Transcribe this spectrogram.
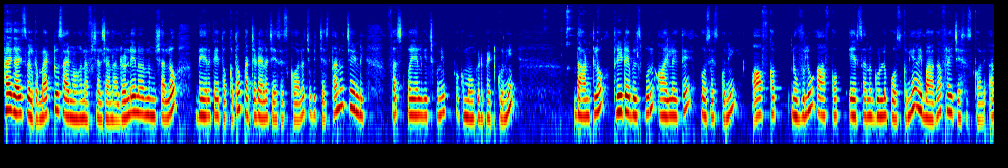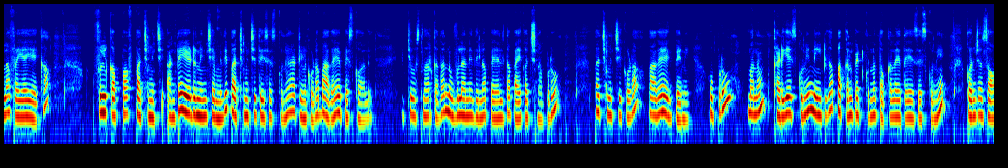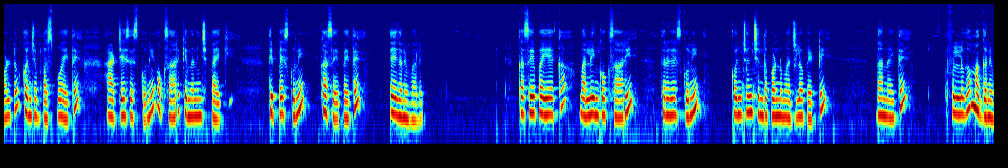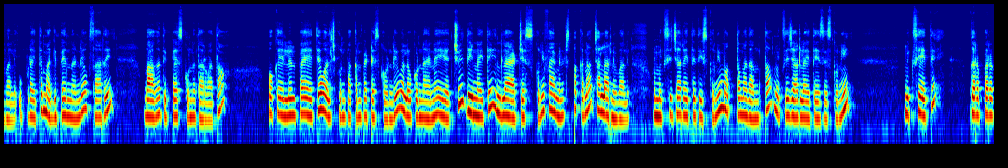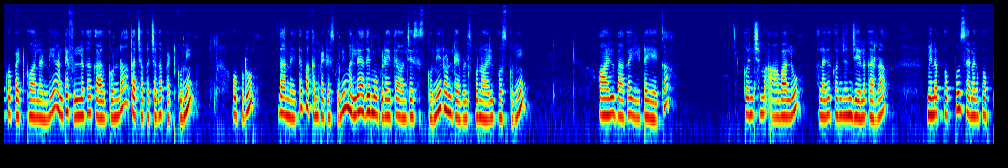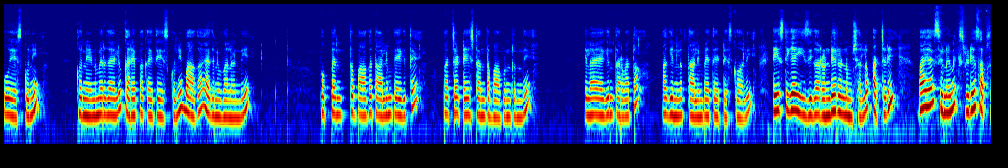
Hi guys welcome back to Sai Mohan official channel రెండున్నర నిమిషాల్లో బీరకాయ తొక్కతో పచ్చడి ఎలా చేసేసుకోవాలో చూపించేస్తాను. వచ్చేయండి. ఫస్ట్ పొయ్యలు వెలిగించుకుని ఒక మూకిడి పెట్టుకుని దాంట్లో త్రీ టేబుల్ స్పూన్ ఆయిల్ అయితే పోసేసుకుని హాఫ్ కప్ నువ్వులు హాఫ్ కప్ ఏరుశనగ గుళ్ళు పోసుకుని అవి బాగా ఫ్రై చేసేసుకోవాలి. అలా ఫ్రై అయ్యాక ఫుల్ కప్ ఆఫ్ పచ్చిమిర్చి అంటే ఏడు నుంచి ఎనిమిది పచ్చిమిర్చి తీసేసుకుని వాటిని కూడా బాగా వేపేసుకోవాలి. చూస్తున్నారు కదా నువ్వులు అనేది ఇలా పేలుతా పైకి వచ్చినప్పుడు పచ్చిమిర్చి కూడా బాగా ఎగిపోయినాయి. ఇప్పుడు మనం కడిగేసుకుని నీట్గా పక్కన పెట్టుకున్న తొక్కలు అయితే వేసేసుకుని కొంచెం సాల్ట్ కొంచెం పసుపు అయితే యాడ్ చేసేసుకుని ఒకసారి కింద నుంచి పైకి తిప్పేసుకుని కాసేపు అయితే వేగనివ్వాలి. కాసేపు అయ్యాక మళ్ళీ ఇంకొకసారి తిరగేసుకుని కొంచెం చింతపండు మధ్యలో పెట్టి దాన్ని అయితే ఫుల్గా మగ్గనివ్వాలి. ఇప్పుడైతే మగ్గిపోయిందండి. ఒకసారి బాగా తిప్పేసుకున్న తర్వాత ఒక ఎల్లుల్లిపాయ అయితే వలుచుకుని పక్కన పెట్టేసుకోండి. వలవకుండా అయినా వేయచ్చు. దీన్ని అయితే ఇందులో యాడ్ చేసుకుని ఫైవ్ మినిట్స్ పక్కన చల్లారనివ్వాలి. మిక్సీ జార్ అయితే తీసుకుని మొత్తం అదంతా మిక్సీ జార్లో అయితే వేసేసుకొని మిక్సీ అయితే గరపరకు పెట్టుకోవాలండి. అంటే ఫుల్గా కాదకుండా కచ్చపచ్చగా పెట్టుకుని ఇప్పుడు దాన్ని అయితే పక్కన పెట్టేసుకుని మళ్ళీ అదే మూకుడైతే ఆన్ చేసేసుకొని రెండు టేబుల్ స్పూన్ ఆయిల్ పోసుకొని ఆయిల్ బాగా హీట్ అయ్యాక కొంచెం ఆవాలు అలాగే కొంచెం జీలకర్ర మినప్పప్పు శనగపప్పు వేసుకుని కొన్ని ఎండుమిరగాయలు కరివేపాకు అయితే వేసుకుని బాగా ఎగనివ్వాలండి. పప్పు ఎంత బాగా తాలింపు ఎగితే పచ్చడి టేస్ట్ అంత బాగుంటుంది. ఇలా ఎగిన తర్వాత ఆ గిన్నెలకు తాలింపు అయితే పెట్టేసుకోవాలి టేస్టీగా ఈజీగా రెండే రెండు నిమిషాల్లో పచ్చడి. Bye see in next video subscribe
